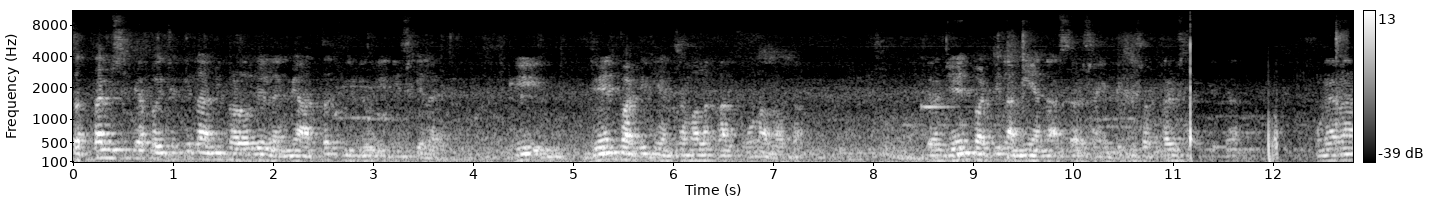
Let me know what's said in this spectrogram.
सत्तावीसच्या बैठकीला आम्ही कळवलेलं आहे. मी आत्ताच व्हिडिओ रिलीज केला आहे की जयंत पाटील यांचा मला काल फोन आला होता. तर जयंत पाटील आम्ही यांना असं सांगितलं की सत्तावीस तारखेला पुण्याला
